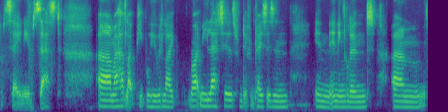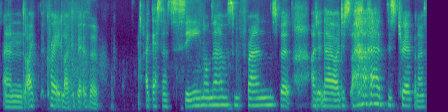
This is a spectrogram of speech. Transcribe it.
insanely obsessed um, i had like people who would like write me letters from different places in in in england um, and i created like a bit of a I guess a scene on there with some friends, but I don't know. I just I had this trip and I was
